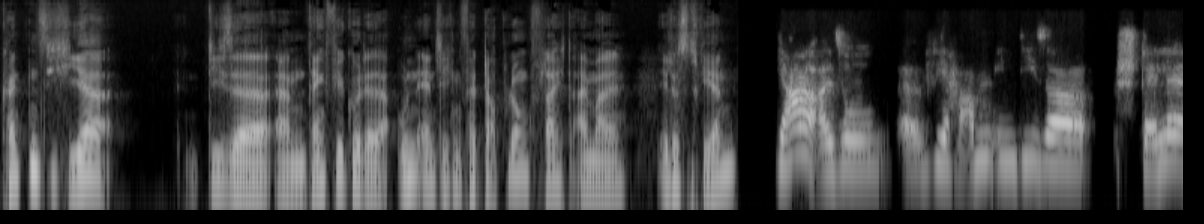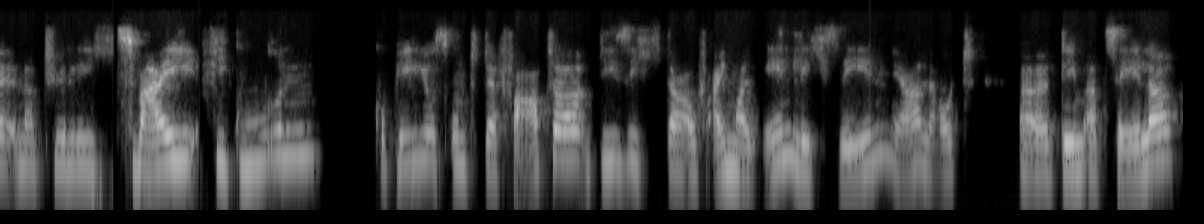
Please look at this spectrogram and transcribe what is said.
könnten Sie hier diese ähm, Denkfigur der unendlichen Verdopplung vielleicht einmal illustrieren? Ja, also äh, wir haben in dieser Stelle natürlich zwei Figuren, Coppelius und der Vater, die sich da auf einmal ähnlich sehen, ja, laut äh, dem Erzähler.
